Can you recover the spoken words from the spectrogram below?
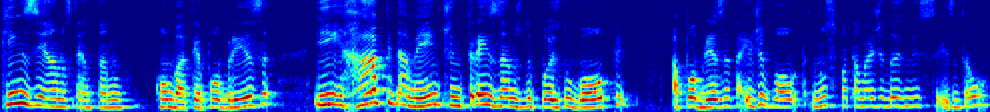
15 anos tentando combater a pobreza e rapidamente, em três anos depois do golpe, a pobreza está aí de volta, nos patamares de 2006. Então,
